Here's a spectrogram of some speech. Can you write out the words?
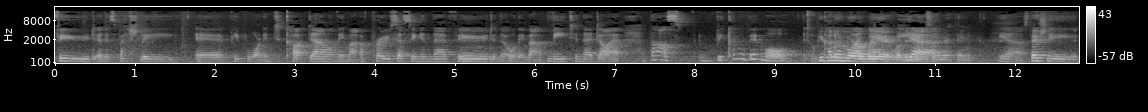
food, and especially uh, people wanting to cut down on the amount of processing in their food Mm. and all the amount of meat in their diet, that's become a bit more. people are more aware of what they're yeah. eating I think Yeah, especially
